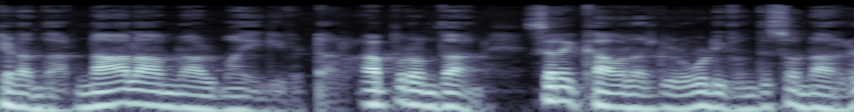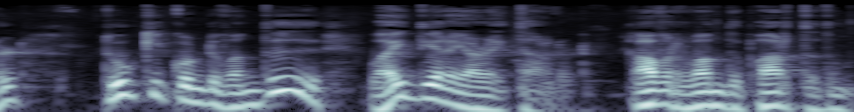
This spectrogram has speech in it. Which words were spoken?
கிடந்தார். நாலாம் நாள் மயங்கி விட்டார் அப்புறம்தான் சிறை காவலர்கள் ஓடி வந்து சொன்னார்கள் தூக்கி கொண்டு வந்து வைத்தியரை அழைத்தார்கள். அவர் வந்து பார்த்ததும்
